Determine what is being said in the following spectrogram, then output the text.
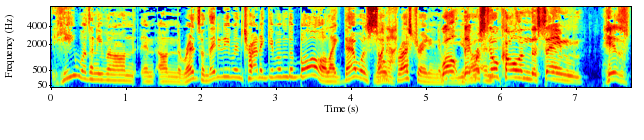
He wasn't even on in, on the red zone. They didn't even try to give him the ball. Like that was so frustrating to Well, me. you they know? were And- still calling the same his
